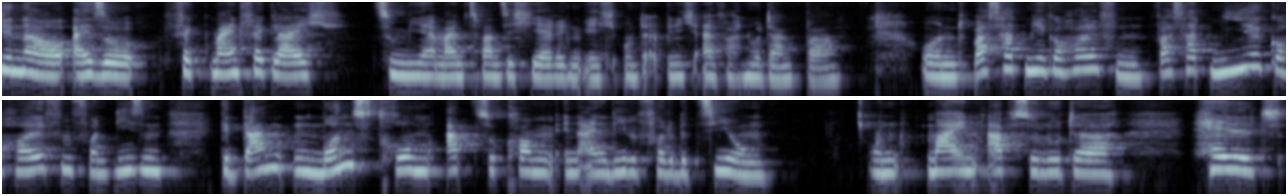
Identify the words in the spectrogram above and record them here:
Genau, also mein Vergleich zu mir, meinem 20-jährigen Ich und da bin ich einfach nur dankbar. Und was hat mir geholfen? Was hat mir geholfen, von diesem Gedankenmonstrum abzukommen in eine liebevolle Beziehung? Und mein absoluter Held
